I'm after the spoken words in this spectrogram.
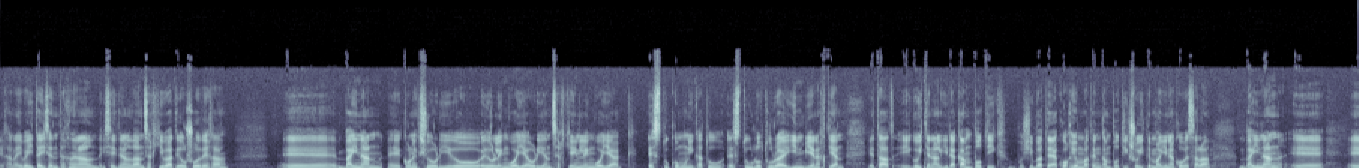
Egan nahi baita izaiten alda antzerki bat oso edera, e, bainan e, konexio hori edo, edo lenguaia hori antzerkiain lenguaiak ez du komunikatu, ez du lotura egin bien artean, eta egoiten algira kanpotik, posi bate akuarion baten kanpotik soiten baginako bezala, bainan e, e,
